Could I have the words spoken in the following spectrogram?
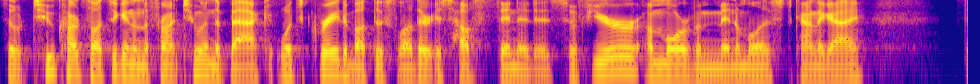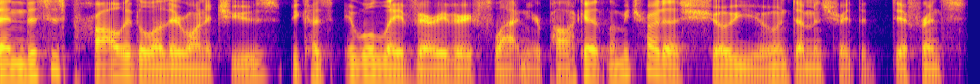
So two card slots again on the front, two on the back. What's great about this leather is how thin it is. So if you're a more of a minimalist kind of guy, then this is probably the leather you want to choose because it will lay very, very flat in your pocket. Let me try to show you and demonstrate the difference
